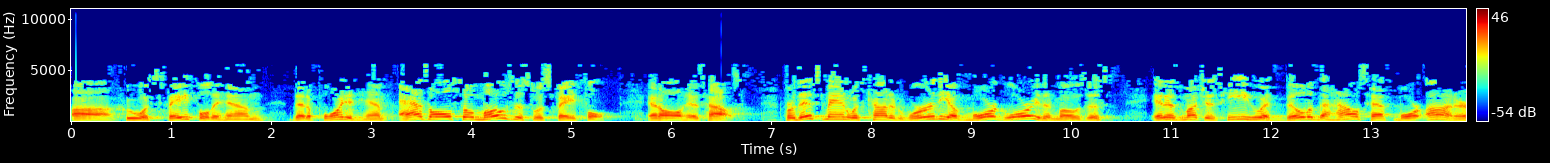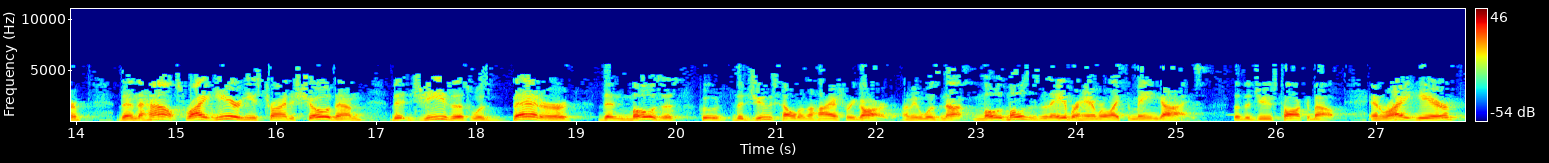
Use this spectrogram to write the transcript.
uh, who was faithful to him that appointed him, as also Moses was faithful in all his house. For this man was counted worthy of more glory than Moses, inasmuch as he who hath builded the house hath more honor than the house. Right here, he's trying to show them that Jesus was better than Moses, who the Jews held in the highest regard. I mean, it was not, Mo, Moses and Abraham were like the main guys that the Jews talked about. And right here,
